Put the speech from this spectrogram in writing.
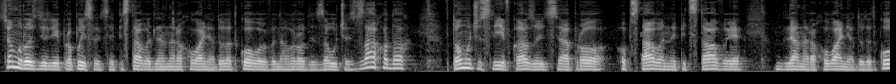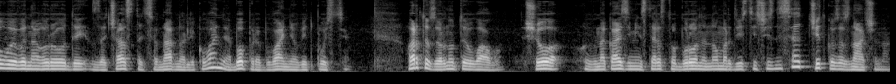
В цьому розділі прописуються підстави для нарахування додаткової винагороди за участь в заходах, в тому числі вказуються про обставини, підстави для нарахування додаткової винагороди за час стаціонарного лікування або перебування у відпустці. Варто звернути увагу, що в наказі Міністерства оборони номер 260 чітко зазначено,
